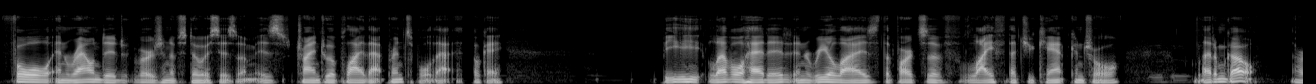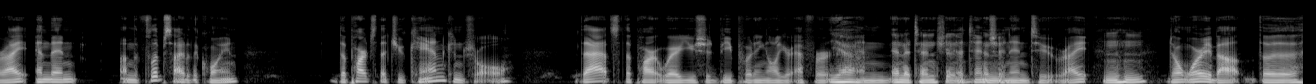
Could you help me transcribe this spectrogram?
full and rounded version of stoicism is trying to apply that principle that okay be level-headed and realize the parts of life that you can't control. Let them go all right? And then on the flip side of the coin the parts that you can control that's the part where you should be putting all your effort yeah and, and attention attention into right? Mm-hmm. Don't worry about the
